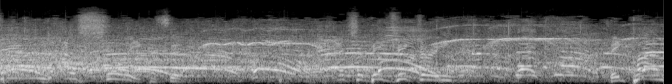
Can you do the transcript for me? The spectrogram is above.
Sound asleep. That's it. That's a big victory. Big punch.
